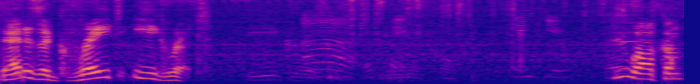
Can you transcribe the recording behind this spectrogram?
That is a great egret. Ah, okay. Thank you. You're welcome.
